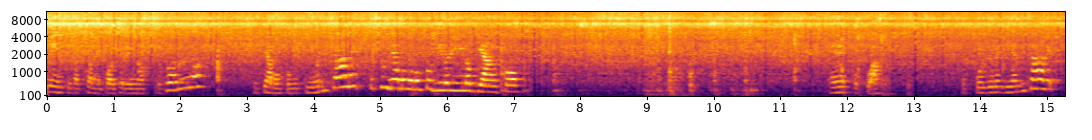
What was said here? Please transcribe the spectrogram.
velocemente facciamo cuocere il nostro tonno, mettiamo un pochettino di sale e chiudiamo con un pochino di vino bianco. Ecco qua, un po' di sale.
